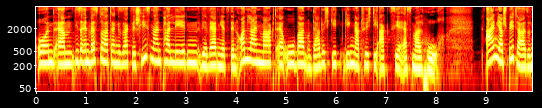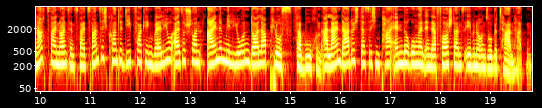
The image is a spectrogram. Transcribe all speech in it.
Und ähm, dieser Investor hat dann gesagt, wir schließen ein paar Läden, wir werden jetzt den Online-Markt erobern und dadurch geht, ging natürlich die Aktie erstmal hoch. Ein Jahr später, also nach 2019, 2020, konnte Deep Fucking Value also schon eine Million Dollar plus verbuchen. Allein dadurch, dass sich ein paar Änderungen in der Vorstandsebene und so getan hatten.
